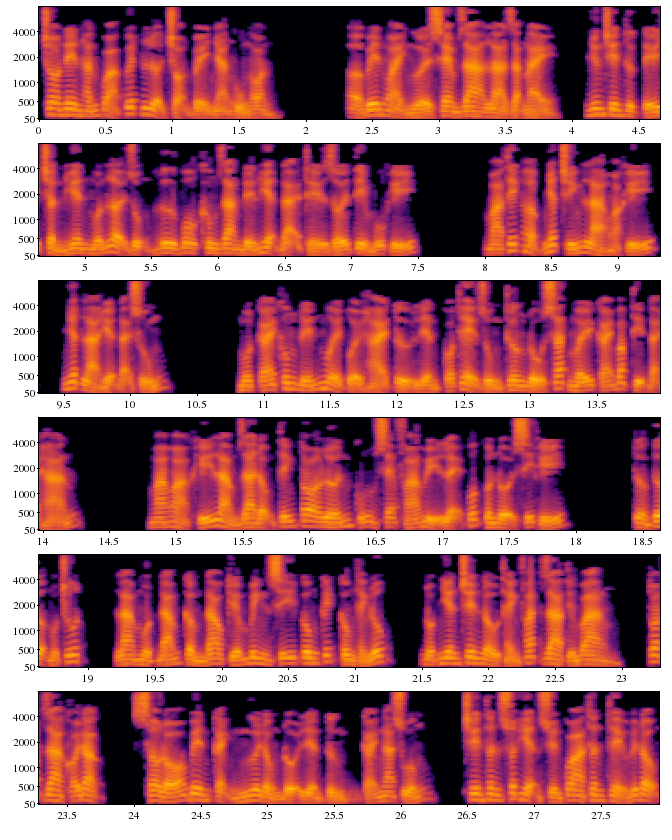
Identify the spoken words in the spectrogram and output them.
Cho nên hắn quả quyết lựa chọn về nhà ngủ ngon. Ở bên ngoài người xem ra là dạng này, nhưng trên thực tế trần hiên muốn lợi dụng hư vô không gian đến hiện đại thế giới tìm vũ khí mà thích hợp nhất chính là hỏa khí, nhất là hiện đại súng. Một cái không đến mười tuổi hải tử liền có thể dùng thương đổ sát mấy cái bắp thịt đại hán. Mà hỏa khí làm ra động tĩnh to lớn cũng sẽ phá hủy lệ quốc quân đội sĩ khí. Tưởng tượng một chút, là một đám cầm đao kiếm binh sĩ công kích công thành lúc, đột nhiên trên đầu thành phát ra tiếng vang, toát ra khói đặc, sau đó bên cạnh ngươi đồng đội liền từng cái ngã xuống, trên thân xuất hiện xuyên qua thân thể huyết động,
